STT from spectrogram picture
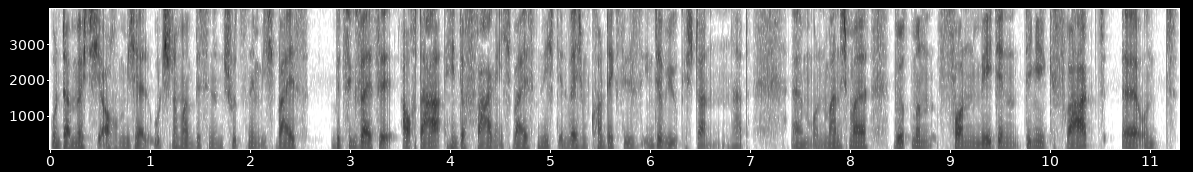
Und da möchte ich auch Michael Utsch noch mal ein bisschen in Schutz nehmen. Ich weiß, beziehungsweise auch da hinterfragen, ich weiß nicht, in welchem Kontext dieses Interview gestanden hat. Ähm, und manchmal wird man von Medien Dinge gefragt äh, und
